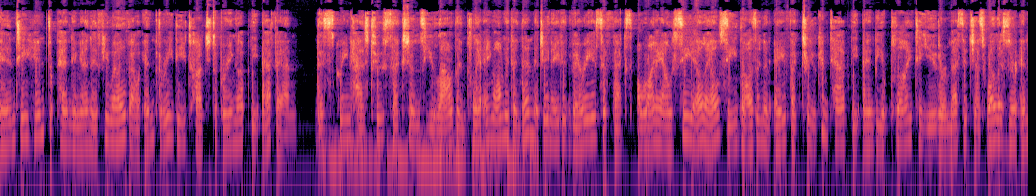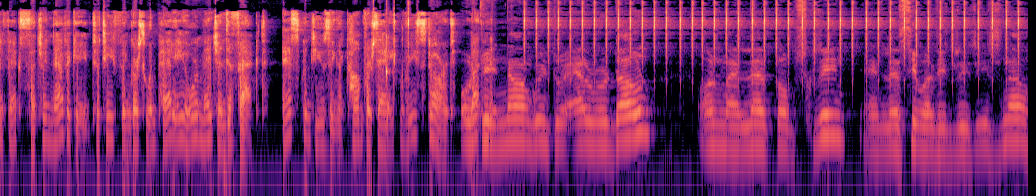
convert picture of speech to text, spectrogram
NT hint depending on if you allow in 3D touch to bring up the FN. This screen has two sections you loud and playing on it and then generated various effects or IOCLLC doesn't an effect you can tap the and be applied to your message as well as their in effects such as navigate to T finger swim petty or mentioned effect. Espant using a conversation restart Okay, button. now I'm going to arrow down on my laptop screen and let's see what it reads. It's now,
